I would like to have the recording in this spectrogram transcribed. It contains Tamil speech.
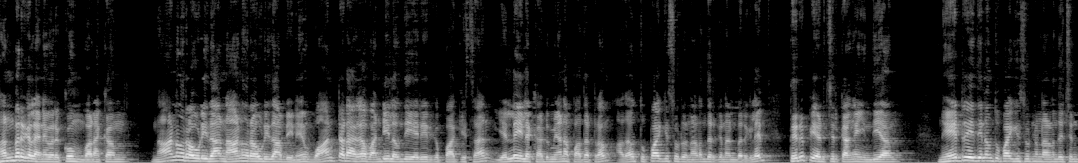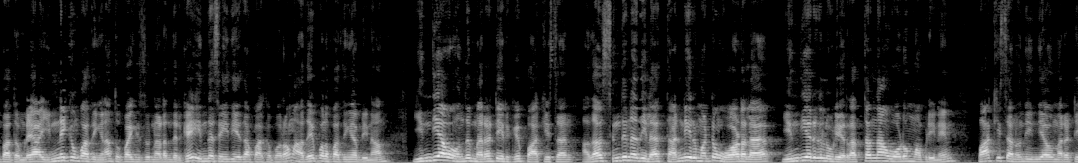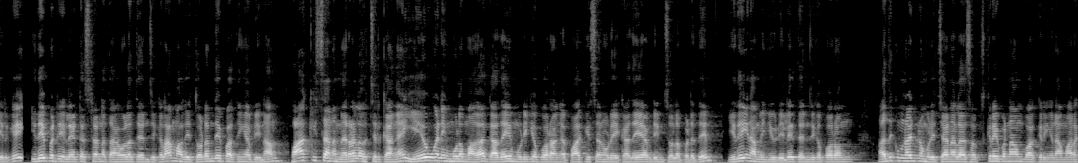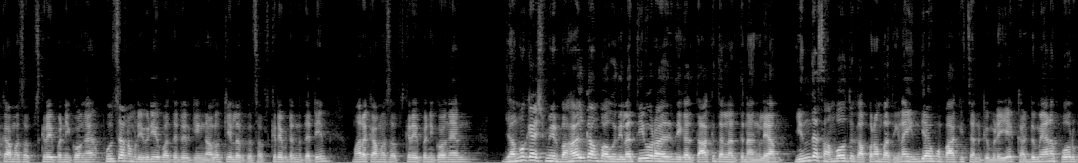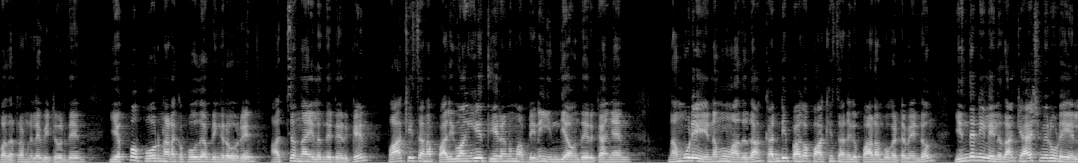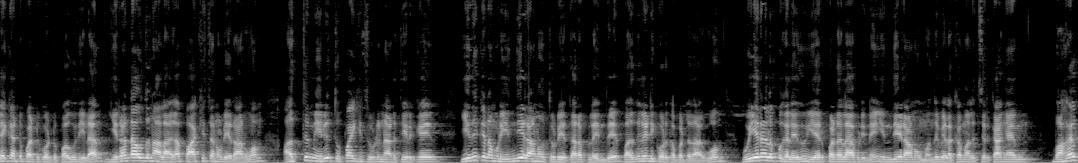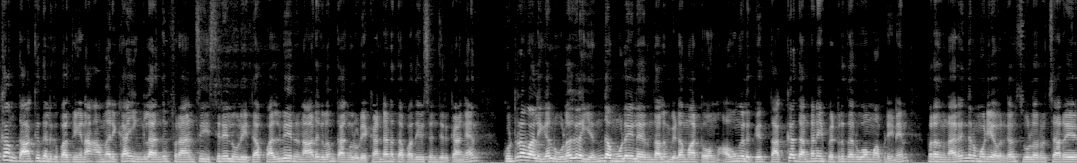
நண்பர்கள் அனைவருக்கும் வணக்கம். நானும் ரவுடி தான் நானும் ரவுடி தான் அப்படின்னு வாண்டடாக வண்டியில் வந்து ஏறி இருக்கு பாகிஸ்தான் எல்லையில் கடுமையான பதற்றம் அதாவது துப்பாக்கி சூடு நடந்திருக்கு நண்பர்களே திருப்பி அடிச்சிருக்காங்க இந்தியா. நேற்றைய தினம் துப்பாக்கி சூடு நடந்துச்சுன்னு பார்த்தோம் இல்லையா? இன்றைக்கும் பார்த்தீங்கன்னா துப்பாக்கி சூடு நடந்திருக்கு. இந்த செய்தியை தான் பார்க்க போகிறோம் அதே போல் பார்த்தீங்க அப்படின்னா இந்தியாவை வந்து மிரட்டி இருக்கு பாகிஸ்தான். அதாவது சிந்து நதியில் தண்ணீர் மட்டும் ஓடலை இந்தியர்களுடைய ரத்தம் தான் ஓடும் அப்படின்னு பாகிஸ்தான் வந்து இந்தியாவை மிரட்டியிருக்கு. இதை பற்றிய லேட்டஸ்டான தகவலை தெரிஞ்சுக்கலாம். அதை தொடர்ந்தே பார்த்தீங்க அப்படின்னா பாகிஸ்தானை மிரள வச்சிருக்காங்க. ஏவுகணை மூலமாக கதையை முடிக்க போகிறாங்க பாகிஸ்தானுடைய கதையை அப்படின்னு சொல்லப்படுது. இதை நாம் இங்கே வீடியோலே தெரிஞ்சுக்க போகிறோம் அதுக்கு முன்னாடி நம்முடைய சேனலை சப்ஸ்கிரைப் பண்ணாமல் பார்க்குறீங்கன்னா மறக்காமல் சப்ஸ்கிரைப் பண்ணிக்கோங்க. புதுசாக நம்முடைய வீடியோ பார்த்துட்டு இருக்கீங்கனாலும் கீழே இருக்க சப்ஸ்கிரைப் பட்டனை தட்டி மறக்காமல் சப்ஸ்கிரைப் பண்ணிக்கோங்க. ஜம்மு காஷ்மீர் பஹல்காம் பகுதியில் தீவிரவாதிகள் தாக்குதல் நடத்தினாங்க இல்லையா? இந்த சம்பவத்துக்கு அப்புறம் பார்த்தீங்கன்னா இந்தியாவுக்கும் பாகிஸ்தானுக்கும் இடையே கடுமையான போர் பதற்றம் நிலவிட்டு வருது. எப்போ போர் நடக்க போகுது அப்படிங்கிற ஒரு அச்சம் தான் எழுந்துட்டு இருக்கு. பாகிஸ்தானை பழிவாங்கியே தீரணும் அப்படின்னு இந்தியா வந்து இருக்காங்க. நம்முடைய எண்ணமும் அதுதான். கண்டிப்பாக பாகிஸ்தானுக்கு பாடம் புகட்ட வேண்டும். இந்த நிலையில தான் காஷ்மீருடைய எல்லை கட்டுப்பாட்டு கோட்டு பகுதியில் இரண்டாவது நாளாக பாகிஸ்தானுடைய ராணுவம் அத்துமீறி துப்பாக்கி சூடு நடத்தியிருக்கு. இதுக்கு நம்முடைய இந்திய ராணுவத்துடைய தரப்புலேருந்து பதிலடி கொடுக்கப்பட்டதாகவும் உயிரிழப்புகள் எதுவும் ஏற்படலை அப்படின்னு இந்திய ராணுவம் வந்து விளக்கம் அளிச்சிருக்காங்க. பகல்காம் தாக்குதலுக்கு பார்த்தீங்கன்னா அமெரிக்கா இங்கிலாந்து பிரான்ஸ் இஸ்ரேல் உள்ளிட்ட பல்வேறு நாடுகளும் தங்களுடைய கண்டனத்தை பதிவு செஞ்சிருக்காங்க. குற்றவாளிகள் உலகில் எந்த மூலையில் இருந்தாலும் விடமாட்டோம். அவங்களுக்கு தக்க தண்டனை பெற்று தருவோம் அப்படின்னு பிரதமர் நரேந்திர மோடி அவர்கள் சூழலுச்சாரு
